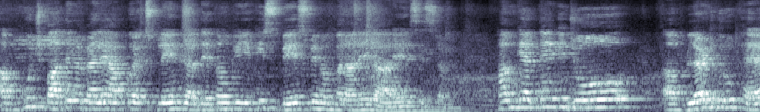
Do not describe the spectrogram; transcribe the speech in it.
अब कुछ बातें मैं पहले आपको एक्सप्लेन कर देता हूँ कि ये किस बेस पे हम बनाने जा रहे हैं सिस्टम हम कहते हैं कि जो ब्लड ग्रुप है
